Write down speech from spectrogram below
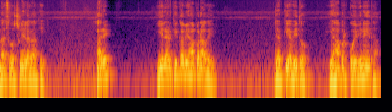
मैं सोचने लगा कि, अरे, ये लड़की कब यहाँ पर आ गई? जबकि अभी तो यहाँ पर कोई भी नहीं था।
